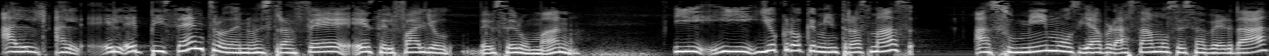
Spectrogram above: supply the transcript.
al, al, el epicentro de nuestra fe es el fallo del ser humano. Y, y yo creo que mientras más asumimos y abrazamos esa verdad,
